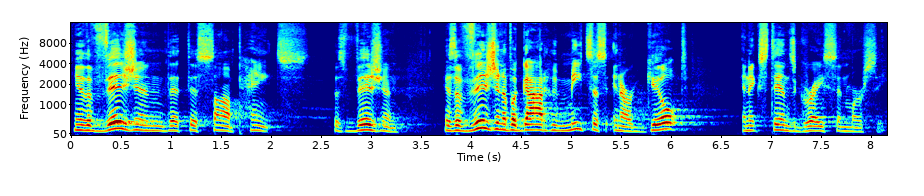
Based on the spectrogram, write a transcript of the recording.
You know, the vision that this psalm paints, this vision, is a vision of a God who meets us in our guilt and extends grace and mercy.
